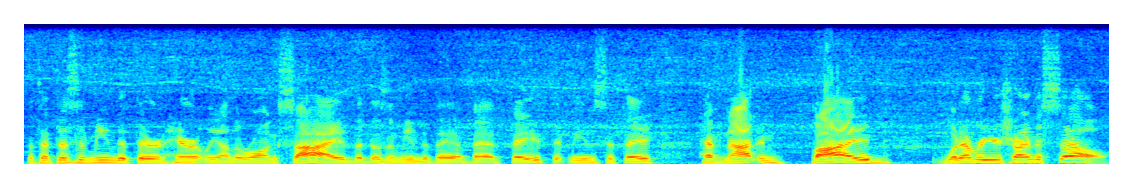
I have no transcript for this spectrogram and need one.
But that doesn't mean that they're inherently on the wrong side. That doesn't mean that they have bad faith. It means that they have not imbibed whatever you're trying to sell.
